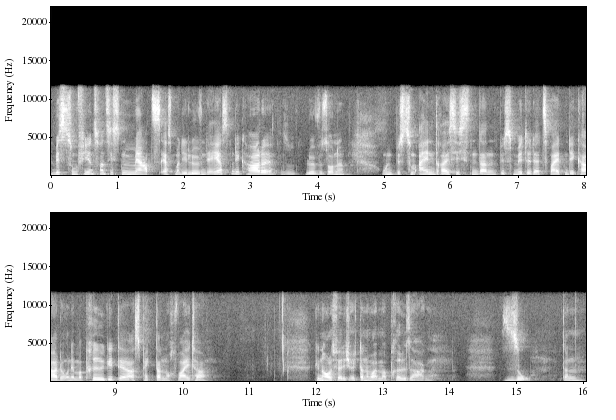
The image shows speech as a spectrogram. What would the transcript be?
bis zum 24. März erstmal die Löwen der ersten Dekade, also Löwe Sonne, und bis zum 31. dann bis Mitte der zweiten Dekade und im April geht der Aspekt dann noch weiter. Genau, das werde ich euch dann nochmal im April sagen. So, dann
